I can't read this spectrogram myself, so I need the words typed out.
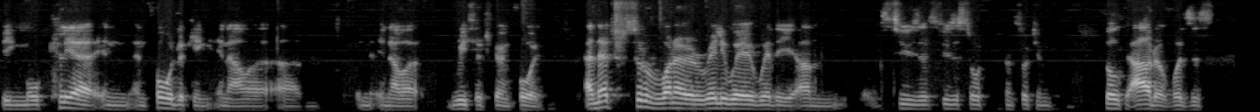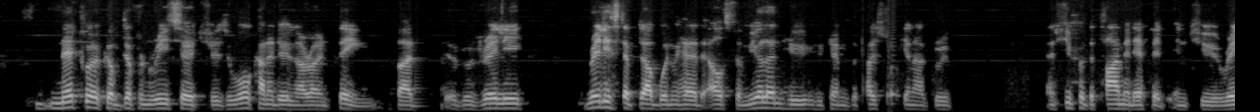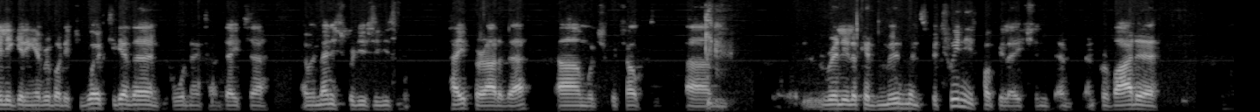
being more clear in, and forward looking in our um, in, in our research going forward. And that's sort of one of really where, where the um, SouSA, SouSA consortium built out of was this network of different researchers who were all kind of doing our own thing. But it was really, really stepped up when we had Els Vermeulen, who, who came as a postdoc in our group. And she put the time and effort into really getting everybody to work together and coordinate our data. And we managed to produce a useful paper out of that, um, which, which helped um, really look at movements between these populations and, and provide a,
